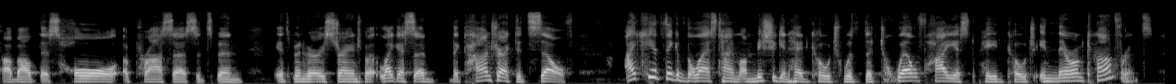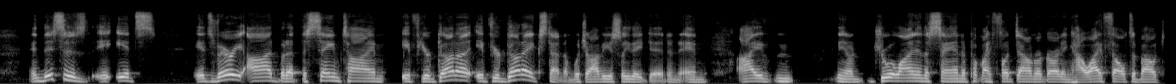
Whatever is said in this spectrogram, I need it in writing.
about this whole uh, process. It's been it's been very strange, but like I said, the contract itself, I can't think of the last time a Michigan head coach was the 12th highest paid coach in their own conference. And this is it's it's very odd, but at the same time, if you're gonna if you're gonna extend them, which obviously they did, and and I you know drew a line in the sand and put my foot down regarding how I felt about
